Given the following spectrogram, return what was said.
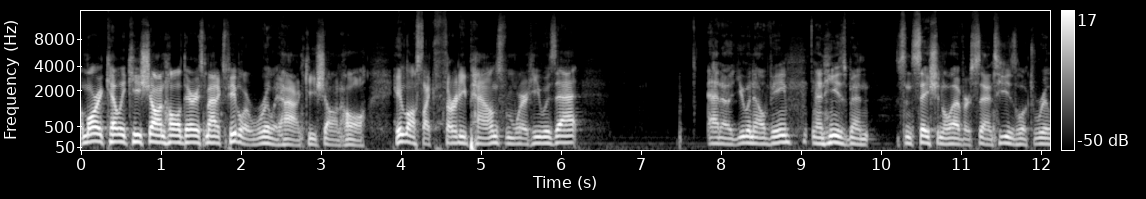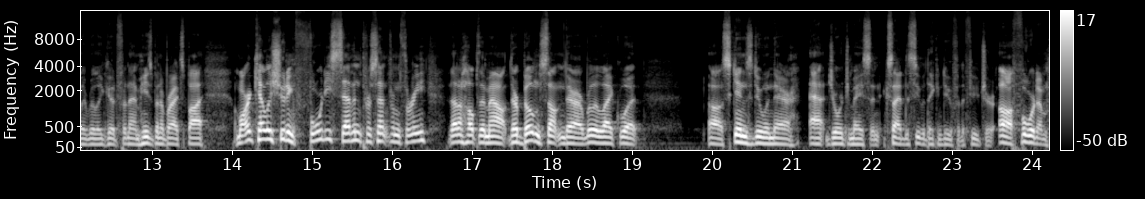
Amari Kelly, Keyshawn Hall, Darius Maddox, people are really high on Keyshawn Hall. He lost like 30 pounds from where he was at at uh, a UNLV, and he's been sensational ever since. He's looked really, really good for them. He's been a bright spot. Amari Kelly shooting 47% from three. That'll help them out. They're building something there. I really like what uh, Skinn's doing there at George Mason. Excited to see what they can do for the future. Uh, Fordham.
